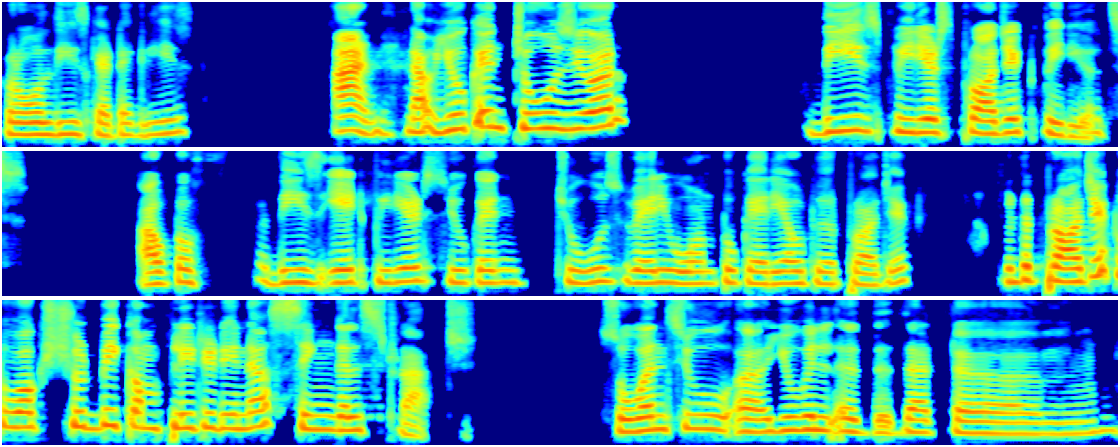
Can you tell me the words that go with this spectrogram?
for all these categories. And now you can choose your these periods project periods out of these eight periods you can choose where you want to carry out your project but the project work should be completed in a single stretch so once you uh, you will uh, th- that um,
